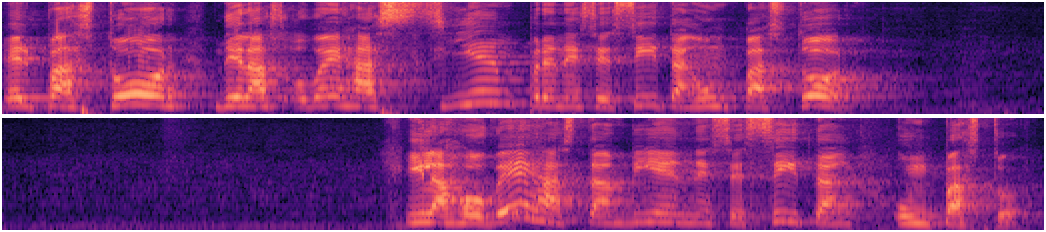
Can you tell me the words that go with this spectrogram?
El pastor de las ovejas siempre necesitan un pastor. Y las ovejas también necesitan un pastor.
